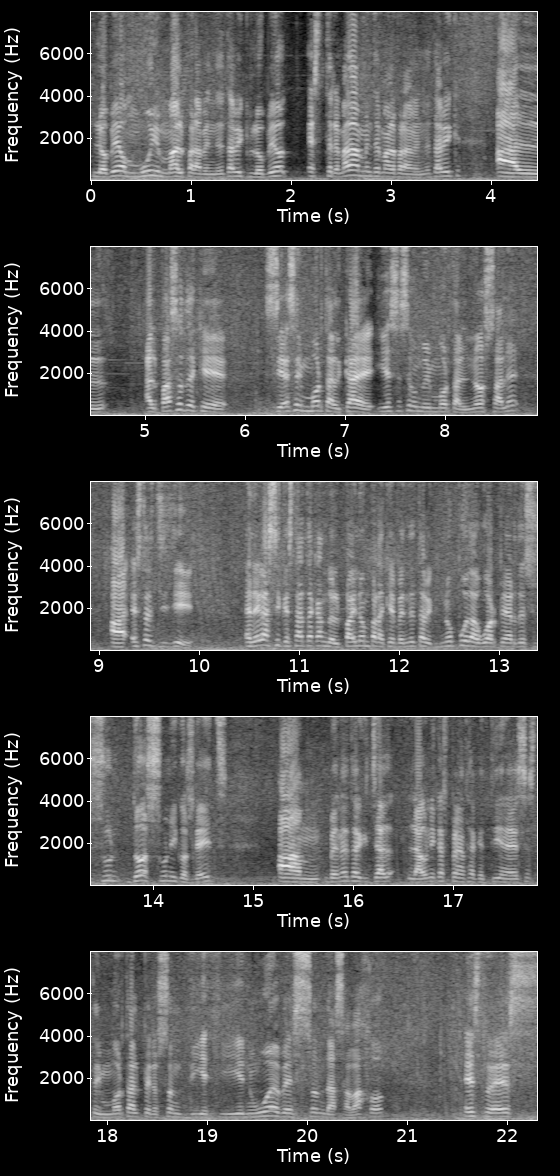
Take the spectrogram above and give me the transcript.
Lo veo muy mal para Vendetavik Lo veo extremadamente mal para Vendetavik al, al paso de que si ese Immortal cae y ese segundo Immortal no sale a Esto es GG el Legacy que está atacando el pylon para que Vendetta no pueda warpear de sus dos únicos gates. Um, Vendetta ya la única esperanza que tiene es este Immortal Pero son 19 sondas abajo. Esto es...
